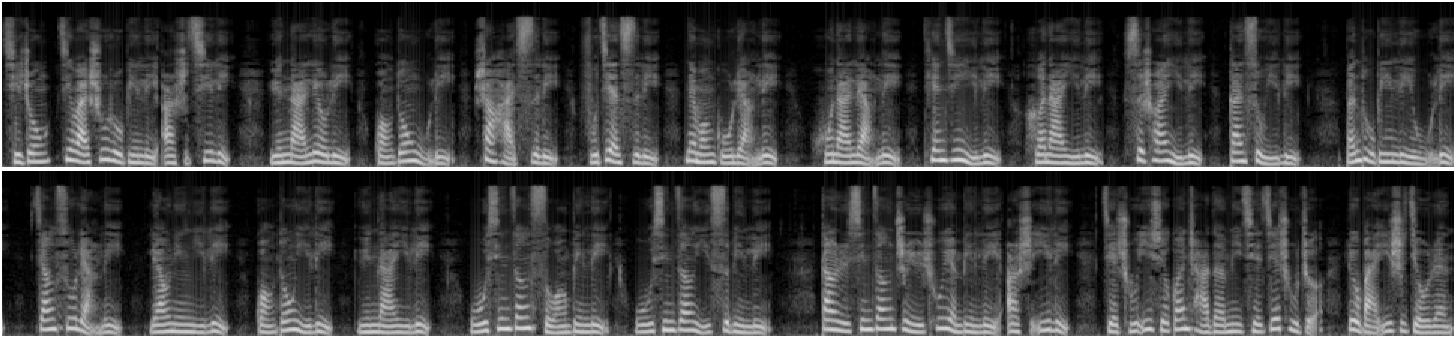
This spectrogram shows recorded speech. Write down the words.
其中境外输入病例二十七例，云南六例，广东五例，上海四例，福建四例，内蒙古两例，湖南两例，天津一例，河南一例，四川一例，甘肃一例，本土病例五例，江苏两例。辽宁一例，广东一例，云南一例，无新增死亡病例，无新增疑似病例。当日新增治愈出院病例二十一例，解除医学观察的密切接触者六百一十九人，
